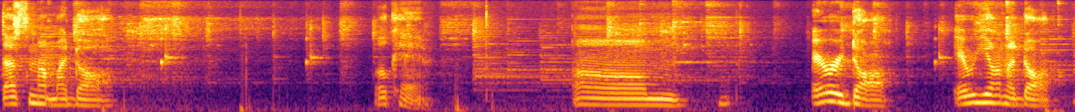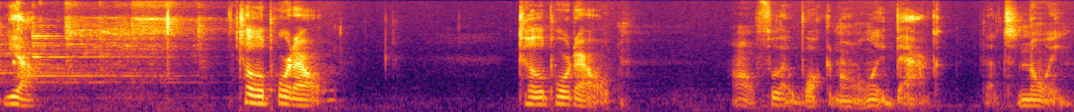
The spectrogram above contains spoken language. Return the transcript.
That's not my doll. Okay. Um Eri doll. Ariana doll. Yeah. Teleport out. Teleport out. I don't feel like walking all the way back. That's annoying.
